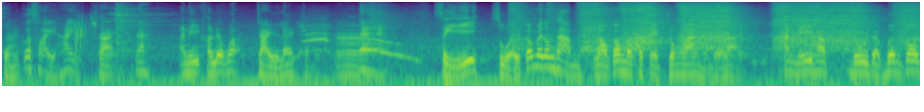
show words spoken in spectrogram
ผมก็ใส่ให้ใช่นะอันนี้เขาเรียกว่าใจแลกใจอ่า แหม่สีสวยก็ไม่ต้องทำเราก็มาสเต็ปช่วงล่างเหมือนเดิมใช่ อันนี้ครับดูจากเบื้องต้น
